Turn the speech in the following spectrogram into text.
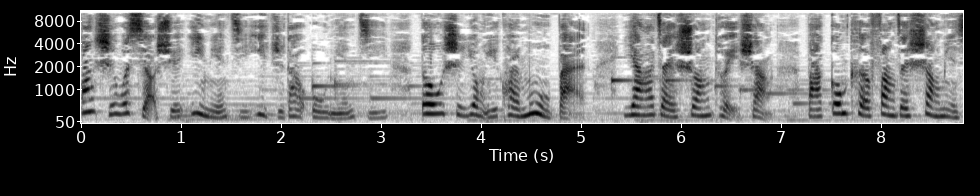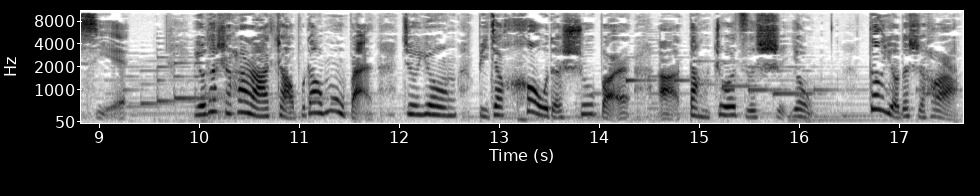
当时我小学一年级一直到五年级，都是用一块木板压在双腿上，把功课放在上面写。有的时候啊，找不到木板，就用比较厚的书本啊当桌子使用。更有的时候啊，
